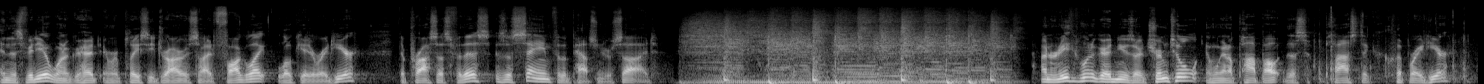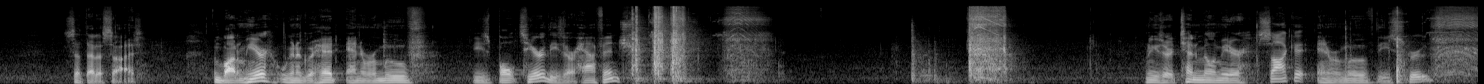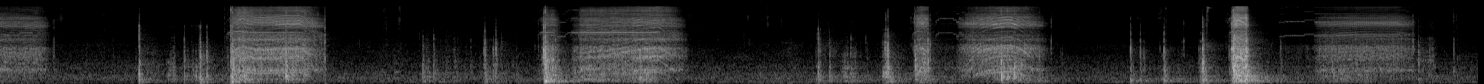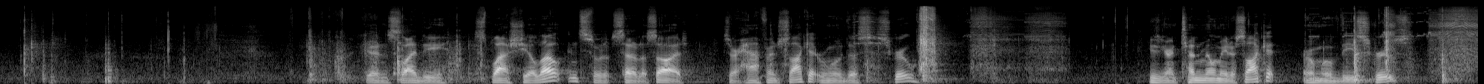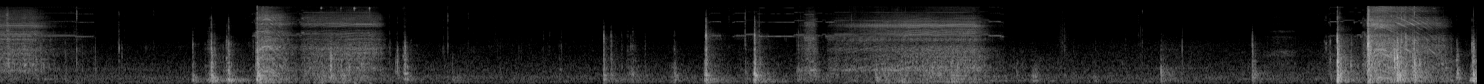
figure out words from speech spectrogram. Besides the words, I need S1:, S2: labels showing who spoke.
S1: In this video, we're going to go ahead and replace the driver's side fog light located right here. The process for this is the same for the passenger side. Underneath, we're going to go ahead and use our trim tool and we're going to pop out this plastic clip right here. Set that aside. The bottom here, we're going to go ahead and remove these bolts here. These are half inch. I'm going to use our 10 millimeter socket and remove these screws. Go ahead and slide the splash shield out and set it aside. Is our half inch socket, remove this screw. Using our 10 millimeter socket, remove these screws.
